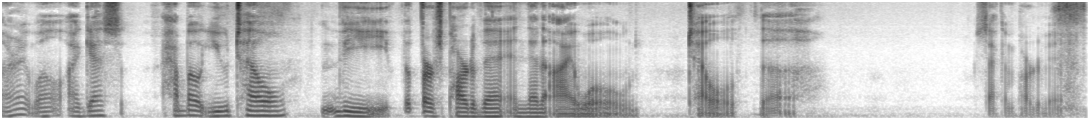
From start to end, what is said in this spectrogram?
All right. Well, I guess how about you tell the the first part of it, and then I will tell the second part of it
